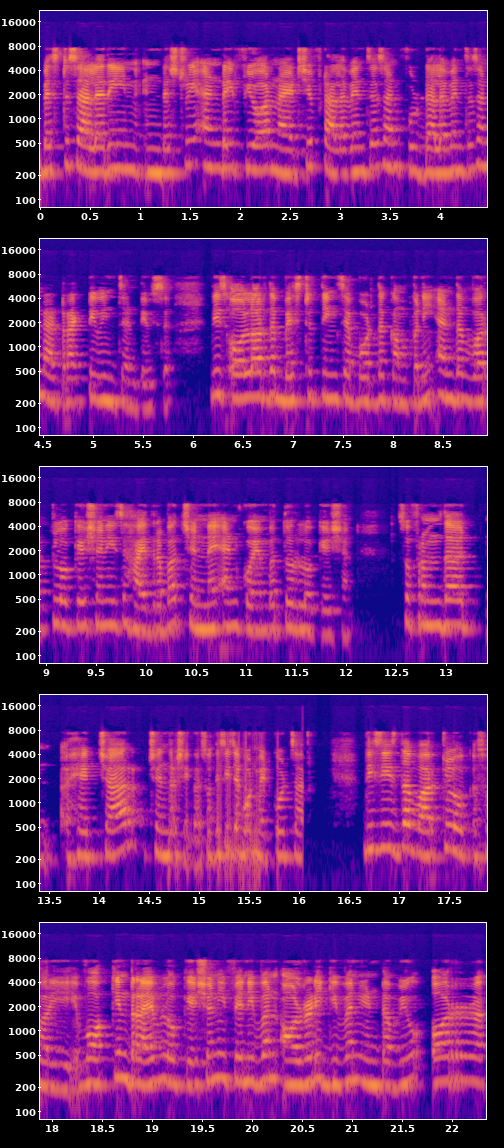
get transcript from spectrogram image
Best salary in industry and if you are night shift allowances and food allowances and attractive incentives. These all are the best things about the company and the work location is hyderabad chennai and coimbatore location. So from the hr chandrasekhar. So this is about medcode this is the work lo sorry walk-in drive location. If anyone already given interview or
